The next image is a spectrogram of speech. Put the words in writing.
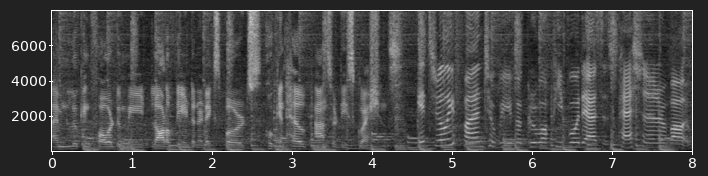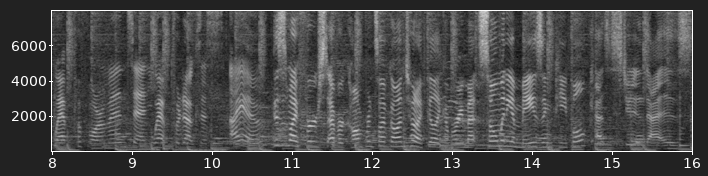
I'm looking forward to meet a lot of the internet experts who can help answer these questions. It's really fun to be with a group of people that's as passionate about web performance and web products as I am. This is my first ever conference I've gone to and I feel like I've already met so many amazing people. As a student that is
